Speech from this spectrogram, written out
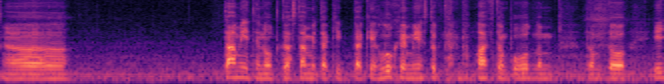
uh, tam je ten odkaz, tam je taký, také hluché miesto, ktoré bolo aj v tom pôvodnom tomto. Je,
